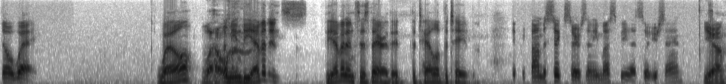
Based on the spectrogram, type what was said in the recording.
No way. Well, Well, I mean, the evidence, the evidence is there. The the tale of the tape. If he found the Sixers, then he must be. That's what you're saying. yeah,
